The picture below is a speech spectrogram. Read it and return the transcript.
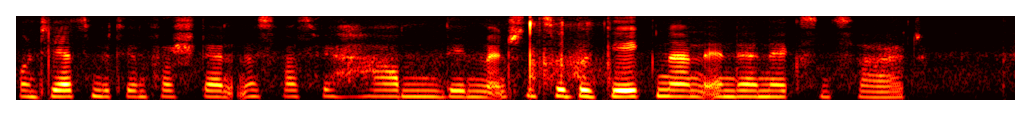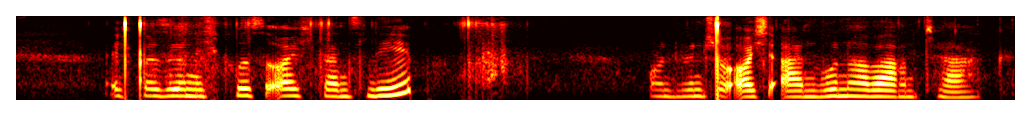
und jetzt mit dem Verständnis, was wir haben, den Menschen zu begegnen in der nächsten Zeit. Ich persönlich grüße euch ganz lieb und wünsche euch einen wunderbaren Tag.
